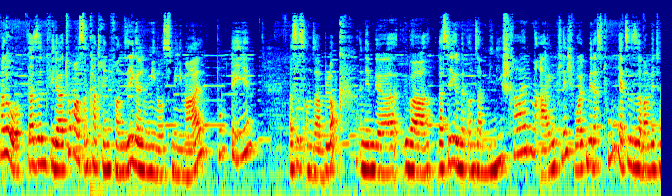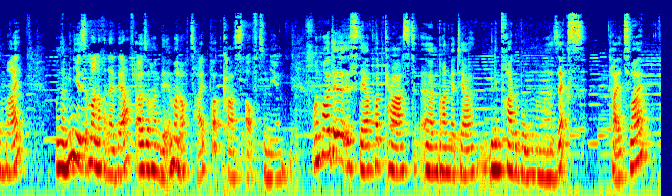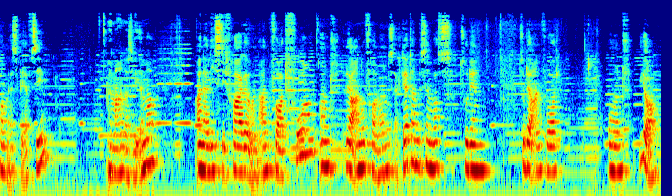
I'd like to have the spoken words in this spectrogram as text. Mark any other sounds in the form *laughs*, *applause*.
Hallo, da sind wieder Thomas und Katrin von segeln-minimal.de. Das ist unser Blog, in dem wir über das Segeln mit unserem Mini schreiben. Eigentlich wollten wir das tun, jetzt ist es aber Mitte Mai. Unser Mini ist immer noch in der Werft, also haben wir immer noch Zeit, Podcasts aufzunehmen. Und heute ist der Podcast ähm, dran mit, der, mit dem Fragebogen Nummer 6, Teil 2 vom SPFC. Wir machen das wie immer. Einer liest die Frage und Antwort vor und der andere von uns erklärt ein bisschen was zu, den, zu der Antwort. Und ja,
